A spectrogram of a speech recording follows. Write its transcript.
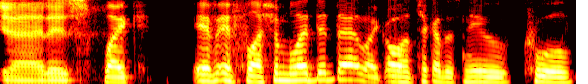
Yeah, it is. like if if Flesh and Blood did that, like oh check out this new cool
